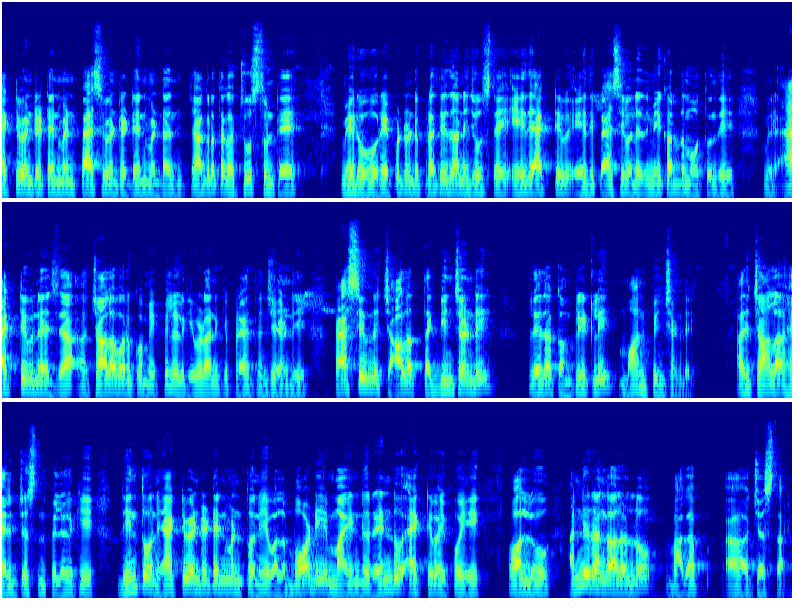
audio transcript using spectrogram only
యాక్టివ్ ఎంటర్టైన్మెంట్ ప్యాసివ్ ఎంటర్టైన్మెంట్ అని జాగ్రత్తగా చూస్తుంటే మీరు రేపటి నుండి ప్రతిదాన్ని చూస్తే ఏది యాక్టివ్ ఏది ప్యాసివ్ అనేది మీకు అర్థమవుతుంది. మీరు యాక్టివ్నే చాలా వరకు మీ పిల్లలకి ఇవ్వడానికి ప్రయత్నం చేయండి. ప్యాసివ్ని చాలా తగ్గించండి లేదా కంప్లీట్లీ మాన్పించండి. అది చాలా హెల్ప్ చేస్తుంది పిల్లలకి. దీంతోనే యాక్టివ్ ఎంటర్టైన్మెంట్తోనే వాళ్ళ బాడీ మైండ్ రెండు యాక్టివ్ అయిపోయి వాళ్ళు అన్ని రంగాలలో బాగా చేస్తారు.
